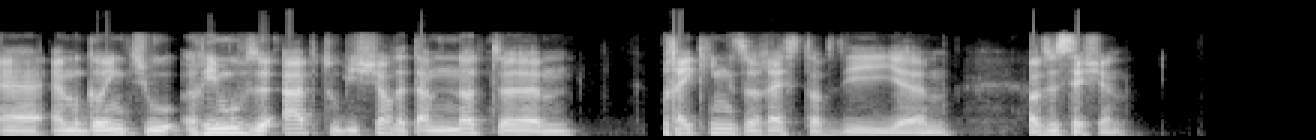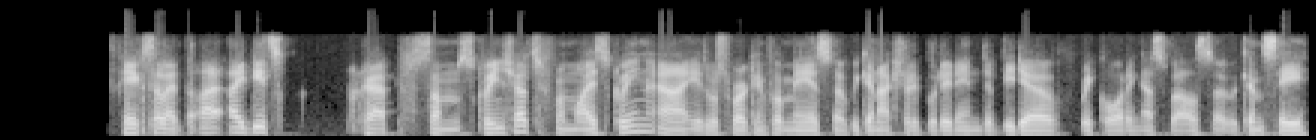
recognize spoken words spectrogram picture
uh, I'm going to remove the app to be sure that I'm not um, breaking the rest of the um, of the session. Excellent. I, I did grab some screenshots from my screen. Uh, it was working for me, so we can actually put it in the video recording as well, so we can see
